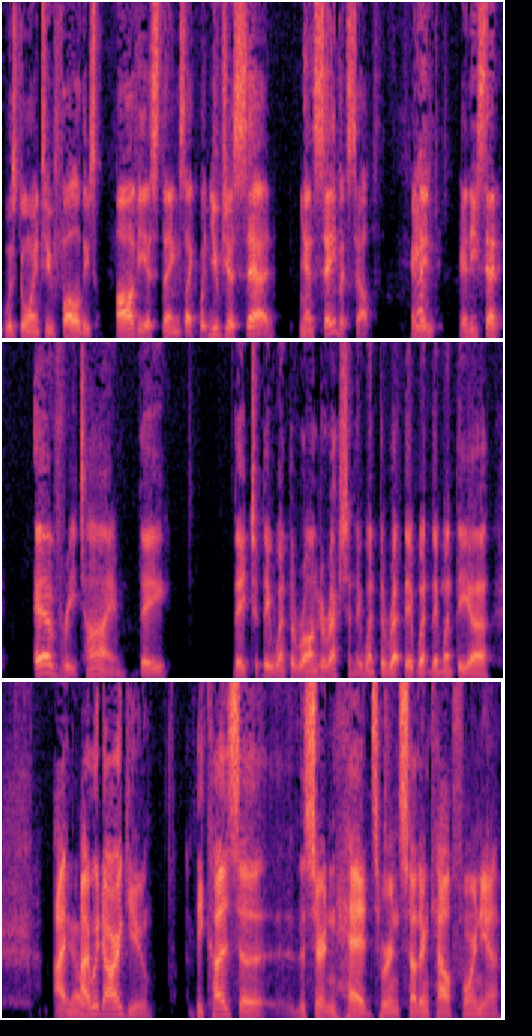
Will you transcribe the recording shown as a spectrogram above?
was going to follow these obvious things like what you've just said Mm. and save itself and Yeah. they and he said every time they they t- they went the wrong direction they went the re- they went they went the uh I, you know? I would argue because uh, the certain heads were in Southern California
